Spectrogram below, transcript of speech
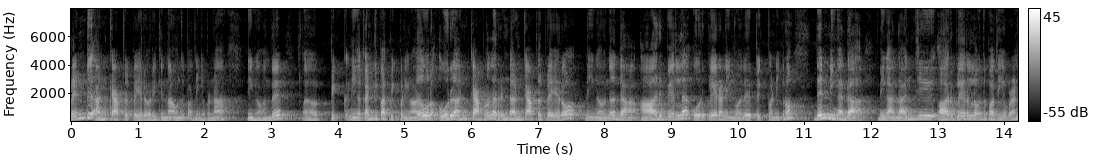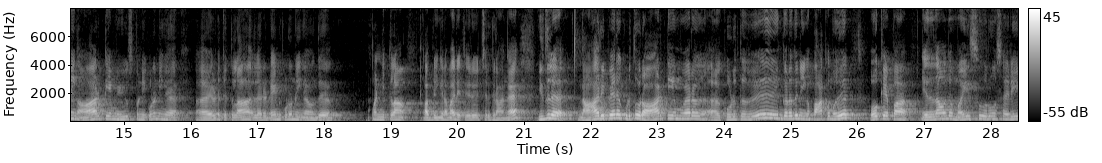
ரெண்டு அன்கேப்டு பிளேயர் வரைக்கும் தான் வந்து பார்த்தீங்க அப்படின்னா நீங்கள் வந்து பிக் நீங்கள் கண்டிப்பாக பிக் பண்ணிக்கணும். அதாவது ஒரு ஒரு அன்கேப்டோ இல்லை ரெண்டு அன்கேப்டு பிளேயரோ நீங்கள் வந்து அந்த ஆறு பேரில் ஒரு பிளேயராக நீங்கள் வந்து பிக் பண்ணிக்கணும். தென் நீங்கள் அந்த நீங்கள் அந்த அஞ்சு ஆறு பிளேயரில் வந்து பார்த்தீங்க அப்படின்னா நீங்கள் ஆர்டிஎம் யூஸ் பண்ணி கூட நீங்கள் எடுத்துக்கலாம் இல்லை ரிட்டைன் கூட நீங்கள் வந்து பண்ணிக்கலாம் அப்படிங்கிற மாதிரி தெரிவிச்சிருக்கிறாங்க. இதில் இந்த ஆறு பேரை கொடுத்து ஒரு ஆர்டிஎம் வேறு கொடுத்ததுங்கிறது நீங்கள் பார்க்கும்போது ஓகேப்பா இதுதான் வந்து மைசூரும் சரி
